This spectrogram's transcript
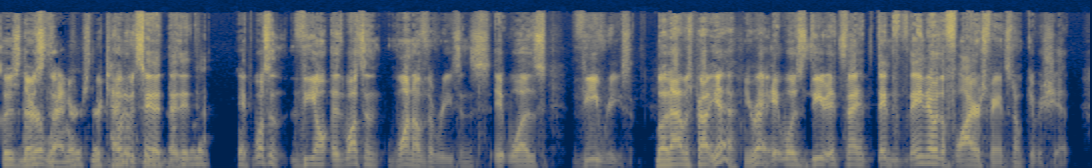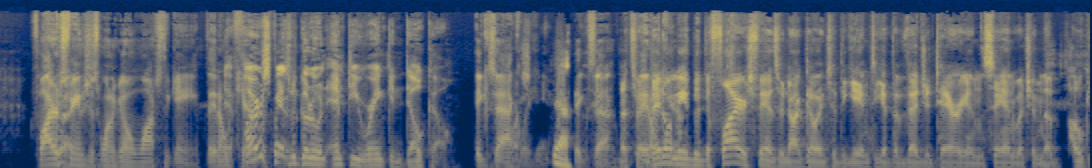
because they're was the- renters, they're I tied. would say that, that it, it wasn't the o- it wasn't one of the reasons. It was the reason. well, that was probably yeah. You're right. It was the. It's not. They, they know the Flyers fans don't give a shit. Flyers Right. fans just want to go and watch the game. They don't Yeah, care. Flyers fans would go to an empty rink in Delco. exactly. Watch the game. Yeah. Exactly. Yeah, that's right. They don't, care. need the, the Flyers fans are not going to the game to get the vegetarian sandwich and the poke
